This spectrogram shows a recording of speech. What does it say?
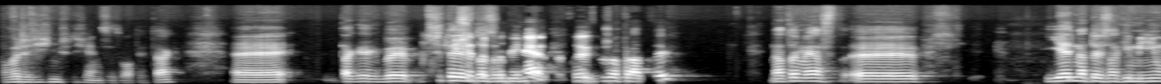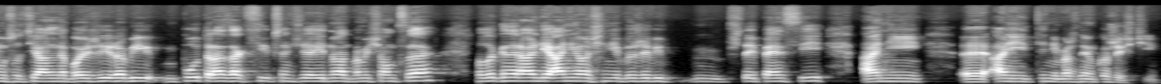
powyżej 10 tysięcy złotych, tak, e, tak jakby, czy to jest do zrobienia, to jest dużo pracy, natomiast yy, jedna to jest takie minimum socjalne, bo jeżeli robi pół transakcji, w sensie jedną na dwa miesiące, no to generalnie ani on się nie wyżywi mm, przy tej pensji, ani, yy, ani ty nie masz z nią korzyści,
